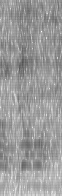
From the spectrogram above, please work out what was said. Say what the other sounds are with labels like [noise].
Bravo, bravo.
